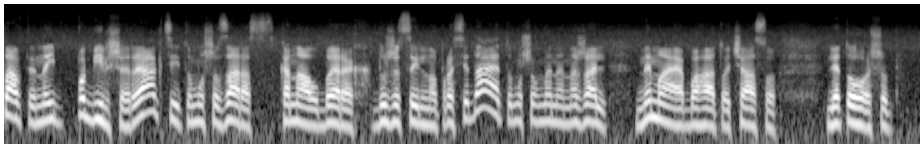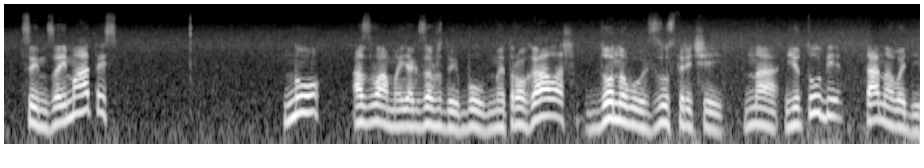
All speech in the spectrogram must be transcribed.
ставте найбільше реакцій, тому що зараз канал Берег дуже сильно просідає, тому що в мене, на жаль, немає багато часу для того, щоб цим займатись. Ну, а з вами, як завжди, був Дмитро Галаш. До нових зустрічей на Ютубі та на воді.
